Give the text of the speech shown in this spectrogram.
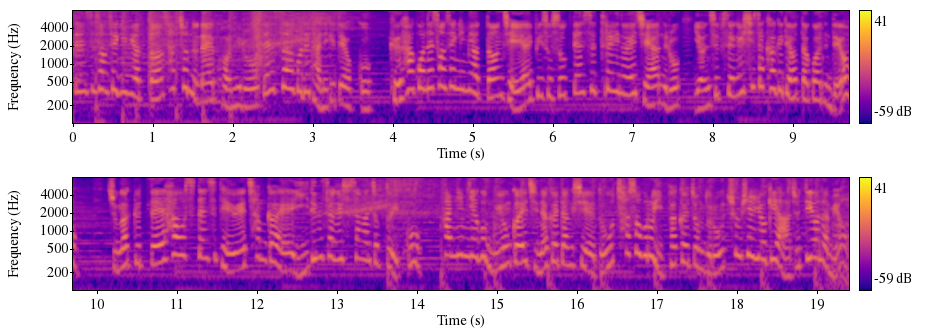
댄스 선생님이었던 사촌 누나의 권유로 댄스 학원을 다니게 되었고 그 학원의 선생님이었던 JYP 소속 댄스 트레이너의 제안으로 연습생을 시작하게 되었다고 하는데요. 중학교 때 하우스 댄스 대회에 참가해 2등상을 수상한 적도 있고 한림예고 무용과에 진학할 당시에도 차석으로 입학할 정도로 춤 실력이 아주 뛰어나며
